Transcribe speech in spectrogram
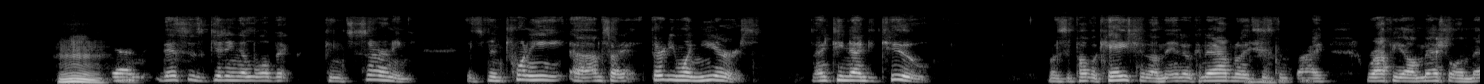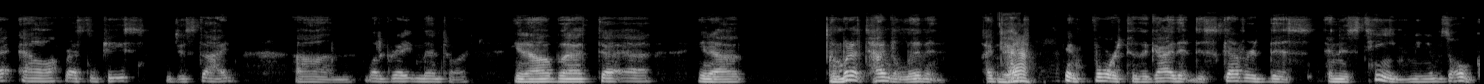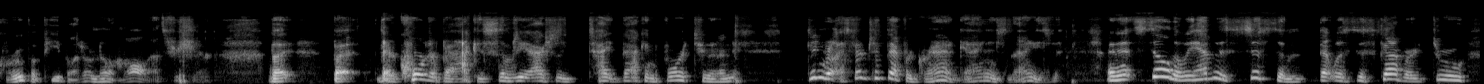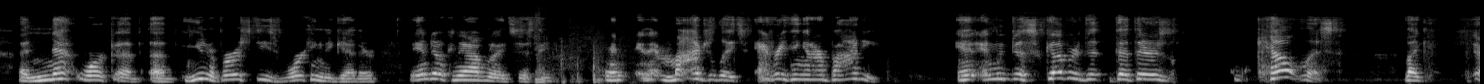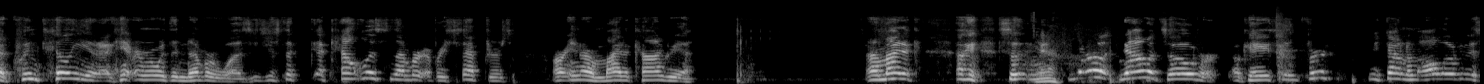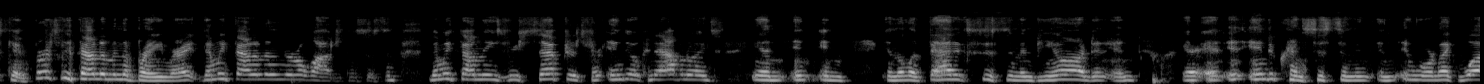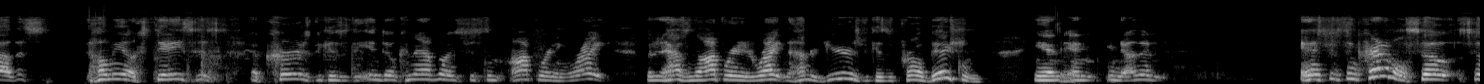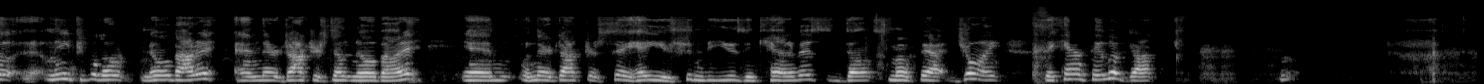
Mm. And this is getting a little bit concerning. It's been 20, uh, I'm sorry, 31 years. 1992 was the publication on the endocannabinoid system by Raphael Al, rest in peace. He just died. Um, what a great mentor, you know. But uh, you know, and what a time to live in. I typed yeah. back and forth to the guy that discovered this and his team. I mean, it was a whole group of people. I don't know them all, that's for sure. But but their quarterback is somebody actually typed back and forth to it. And didn't really, I sort of took that for granted, guy in his 90s. But, and it's still, though, we have this system that was discovered through a network of, of universities working together, the endocannabinoid system, and, and it modulates everything in our body. And, and we've discovered that, that there's countless, like a quintillion, I can't remember what the number was. It's just a, a countless number of receptors are in our mitochondria our mitoc. Okay, so yeah. now, now it's over. Okay, so first we found them all over the skin. First, we found them in the brain, right? Then we found them in the neurological system. Then we found these receptors for endocannabinoids in in in, in the lymphatic system and beyond, and and, and, and endocrine system, and, and, and we're like, wow, this homeostasis occurs because of the endocannabinoid system operating right, but it hasn't operated right in 100 years because of prohibition. And, and you know, then, and it's just incredible. So, so uh, many people don't know about it, and their doctors don't know about it. And when their doctors say, hey, you shouldn't be using cannabis, don't smoke that joint, they can't say, look, doc,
